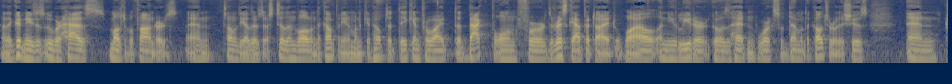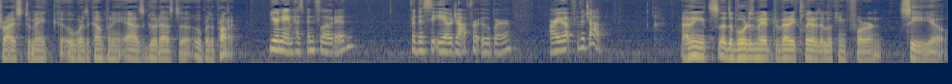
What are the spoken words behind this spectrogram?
And the good news is Uber has multiple founders, and some of the others are still involved in the company, and one can hope that they can provide the backbone for the risk appetite while a new leader goes ahead and works with them on the cultural issues and tries to make Uber the company as good as the Uber the product. Your name has been floated for the CEO job for Uber. Are you up for the job? I think it's uh, the board has made very clear they're looking for a CEO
